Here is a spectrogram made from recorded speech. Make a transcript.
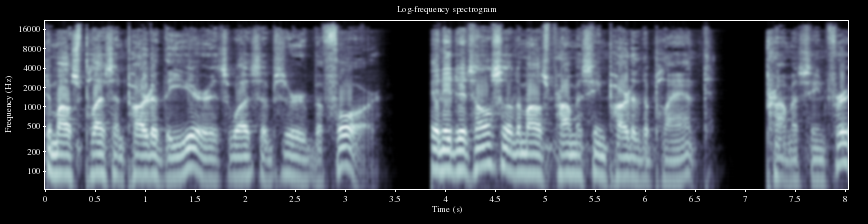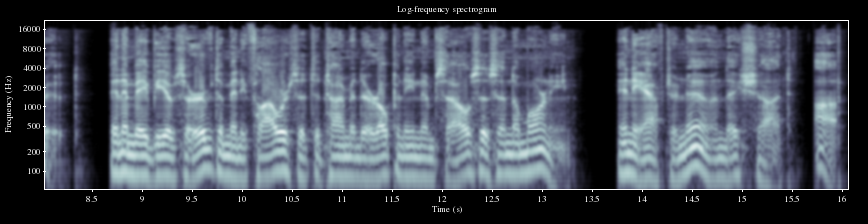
the most pleasant part of the year as was observed before, and it is also the most promising part of the plant, promising fruit. And it may be observed in many flowers at the time of their opening themselves as in the morning. In the afternoon they shut up.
